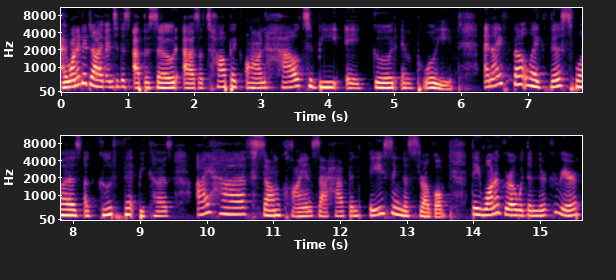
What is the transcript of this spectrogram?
I wanted to dive into this episode as a topic on how to be a good employee. And I felt like this was a good fit because I have some clients that have been facing the struggle. They want to grow within their career,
